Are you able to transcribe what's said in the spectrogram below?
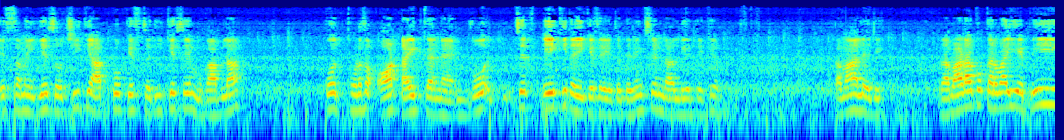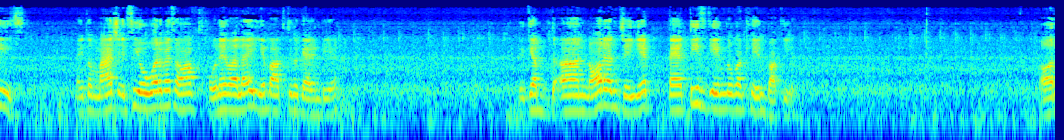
इस समय ये सोचिए कि आपको किस तरीके से मुकाबला को थोड़ा सा और टाइट करना है। वो सिर्फ़ एक ही तरीके से तो लिविंगस्टन डाल दिए देखिए कमाल है जी। रबाड़ा को करवाइए प्लीज़ नहीं तो मैच इसी ओवर में समाप्त होने वाला है, ये बात की तो गारंटी है। क्योंकि अब नौ रन चाहिए, पैंतीस गेंदों का खेल बाकी है। और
